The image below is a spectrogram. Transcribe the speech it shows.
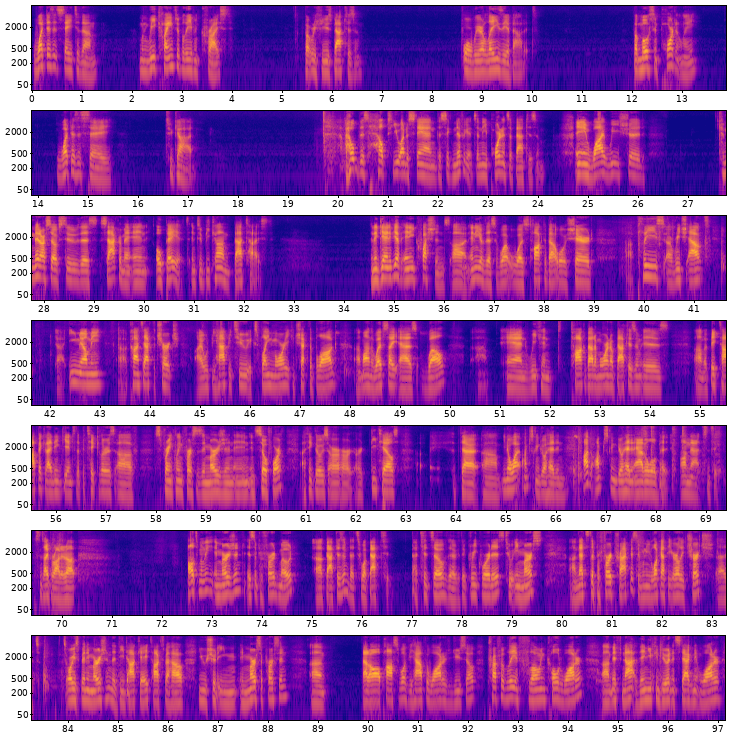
What does it say to them when we claim to believe in Christ but refuse baptism? Or we are lazy about it? But most importantly, what does it say to God? I hope this helps you understand the significance and the importance of baptism and why we should commit ourselves to this sacrament and obey it and to become baptized. And again, if you have any questions on any of this, of what was talked about, what was shared, uh, please uh, reach out, uh, email me, uh, contact the church. I would be happy to explain more. You can check the blog um, on the website as well, um, and we can talk about it more. I know baptism is um, a big topic, and I didn't get into the particulars of sprinkling versus immersion and, and so forth. I think those are, are, are details that um, you know what I'm just going to go ahead and I'm just going to go ahead and add a little bit on that since it, since I brought it up. Ultimately, immersion is the preferred mode of baptism. That's what bapti- baptizo, the, the Greek word is, to immerse. Um, that's the preferred practice. And when you look at the early church, uh, it's it's always been immersion. The Didache talks about how you should Im- immerse a person um, at all possible if you have the water to do so, preferably in flowing cold water. Um, if not, then you can do it in stagnant water.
